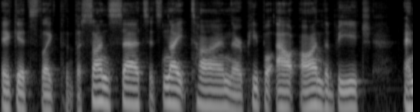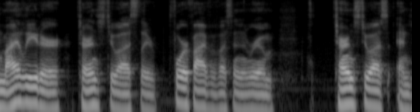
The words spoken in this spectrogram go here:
it gets like the, the sun sets, it's nighttime, there are people out on the beach. And my leader turns to us, there are four or five of us in the room, turns to us and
